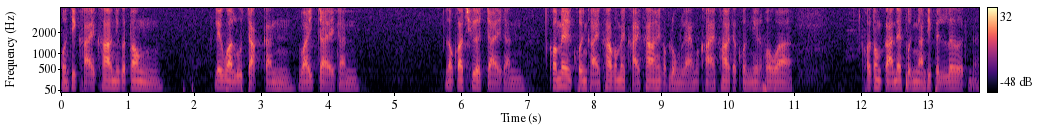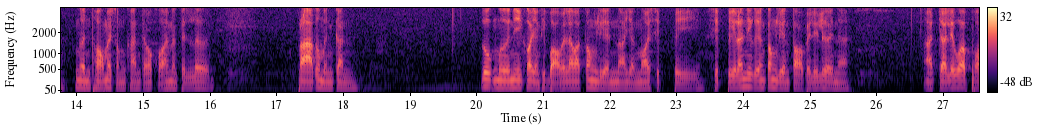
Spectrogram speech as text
คนที่ขายข้าวนี่ก็ต้องเรียกว่ารู้จักกันไว้ใจกัน แล้วก็เชื่อใจกันเขาไม่คนขายข้าวก็ไม่ขายข้าวให้กับโรงแรมก็ขายข้าวแต่คนนี้แหละเพราะว่าเขาต้องการได้ผลงานที่เป็นเลิศนะเงินทองไม่สำคัญ แต่ว่าขอให้มันเป็นเลิศปลาก็เหมือนกัน ลูกมือนี่ก็อย่างที่บอกไว้แล้วว่าต้องเรียนมาอย่างน้อยสิบปีสิบปีแล้วนี่ก็ยังต้องเรียนต่อไปเรื่อยๆนะ อาจจะเรียกว่าพอ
